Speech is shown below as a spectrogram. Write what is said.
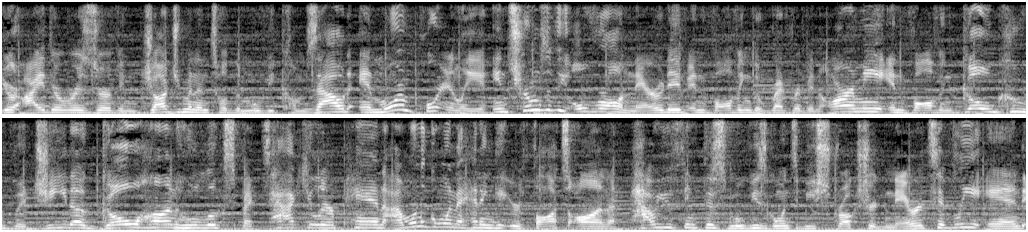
you're either reserving judgment until the movie comes out, and more importantly, in terms of the overall narrative involving the Red Ribbon Army, involving Goku, Vegeta, Gohan, who looks spectacular, Pan, I want to go on ahead and get your thoughts on how you think this movie is going to be structured narratively, and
